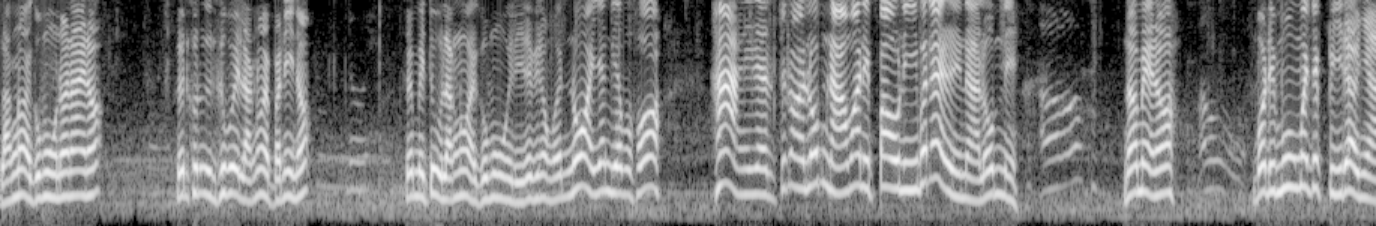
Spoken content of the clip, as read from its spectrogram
หลังน้อยกูหมู่เนาะนายเนาะเพื่อนคนอื่นคือบ่ได้หลังน้อยปานนี้เนาะโดยเพื่อนแม่ตู้หลังน้อยกูหมู่อีหลีเด้อพี่น้องเอ้ยน้อยอย่างเดียวบ่พอห้างอีกแล้วจักหน่อยลมหนาวมานี่เป่าหนีบ่ได้เลยน่ะลมนี่เออเนาะแม่เนาะโอ้บ่ได้มุงมาจักปีแล้วหญ้า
